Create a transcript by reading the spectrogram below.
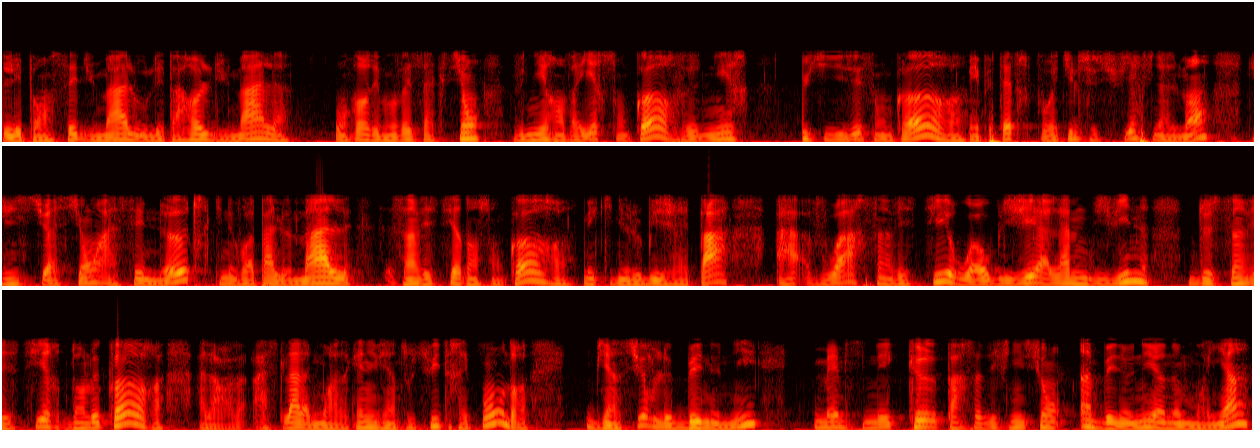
les pensées du mal ou les paroles du mal ou encore des mauvaises actions venir envahir son corps, venir utiliser son corps, mais peut-être pourrait-il se suffire finalement d'une situation assez neutre qui ne voit pas le mal s'investir dans son corps, mais qui ne l'obligerait pas à voir s'investir ou à obliger à l'âme divine de s'investir dans le corps. Alors à cela, la Noirzakan vient tout de suite répondre, bien sûr, le Benoni même s'il n'est que par sa définition un Benoni, un homme moyen,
